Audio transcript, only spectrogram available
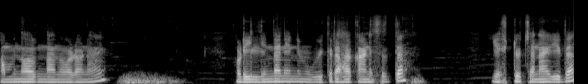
ಅಮ್ಮನವ್ರನ್ನ ನೋಡೋಣ. ನೋಡಿ, ಇಲ್ಲಿಂದನೇ ನಿಮ್ಗೆ ವಿಗ್ರಹ ಕಾಣಿಸುತ್ತೆ. ಎಷ್ಟು ಚೆನ್ನಾಗಿದೆ.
